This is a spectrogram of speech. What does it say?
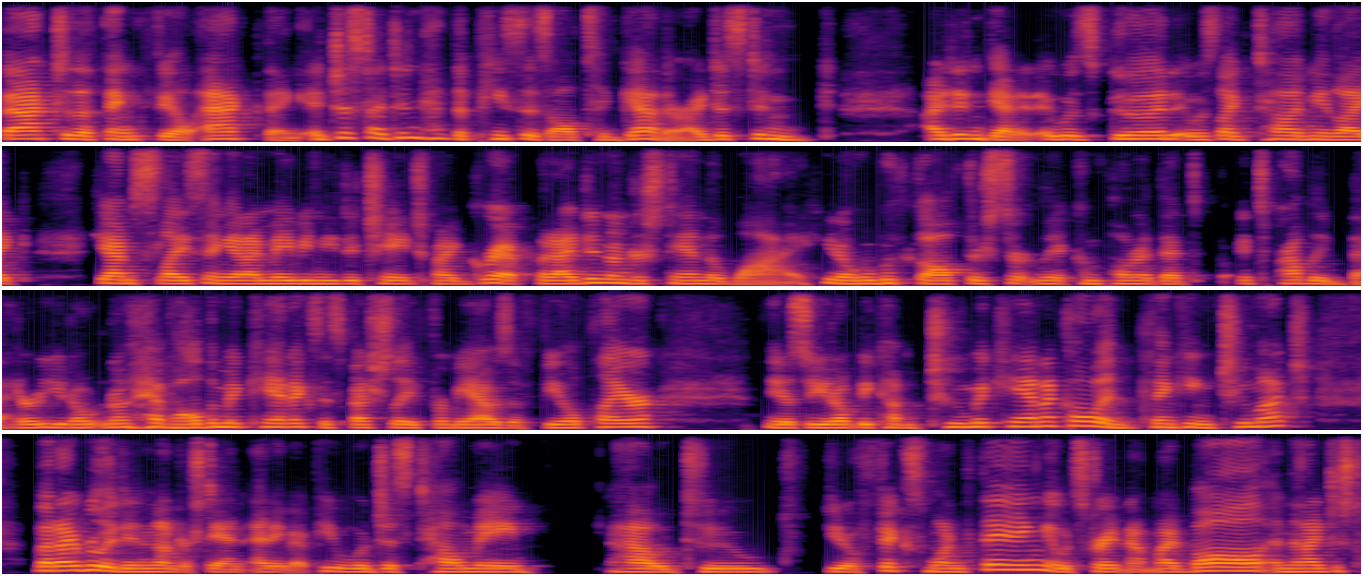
back to the think, feel, act thing. It just I didn't have the pieces all together. I just didn't I didn't get it. It was good. It was like telling me like, yeah, I'm slicing it. I maybe need to change my grip, but I didn't understand the why. You know, with golf, there's certainly a component that's it's probably better. You don't know have all the mechanics, especially for me. I was a field player, you know, so you don't become too mechanical and thinking too much. But I really didn't understand any of it. People would just tell me how to, you know, fix one thing. It would straighten out my ball, and then I just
